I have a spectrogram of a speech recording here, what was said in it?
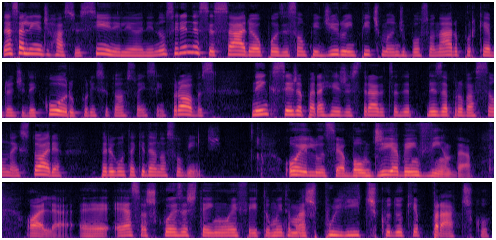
Nessa linha de raciocínio, Eliane, não seria necessário a oposição pedir o impeachment de Bolsonaro por quebra de decoro, por insinuações sem provas, nem que seja para registrar essa de desaprovação na história? Pergunta aqui da nossa ouvinte. Oi, Lúcia, bom dia, bem-vinda. Olha, é, essas coisas têm um efeito muito mais político do que prático.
